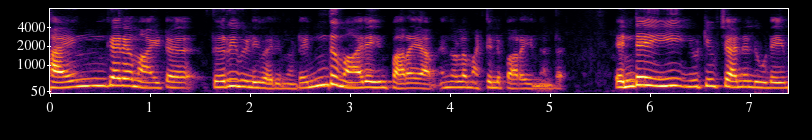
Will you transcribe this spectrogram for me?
ഭയങ്കരമായിട്ട് തെറിവിളി വരുന്നുണ്ട്. എന്തും ആരെയും പറയാം എന്നുള്ള മട്ടിൽ പറയുന്നുണ്ട്. എന്റെ ഈ യൂട്യൂബ് ചാനലിലൂടെയും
